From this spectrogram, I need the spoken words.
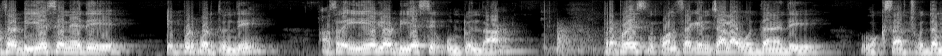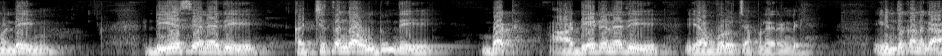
అసలు డిఎస్సి అనేది ఎప్పుడు పడుతుంది? అసలు ఈ ఇయర్లో డిఎస్సి ఉంటుందా? ప్రిపరేషన్ కొనసాగించాలా వద్దనేది ఒకసారి చూద్దామండి. డిఎస్సి అనేది ఖచ్చితంగా ఉంటుంది బట్ ఆ డేట్ అనేది ఎవ్వరూ చెప్పలేరండి. ఎందుకనగా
